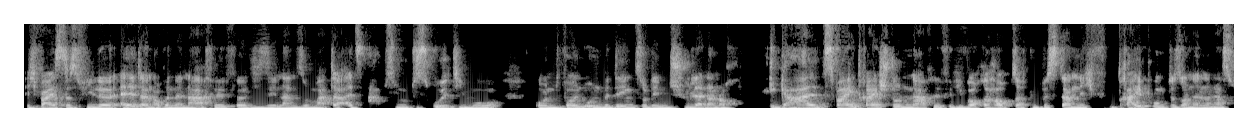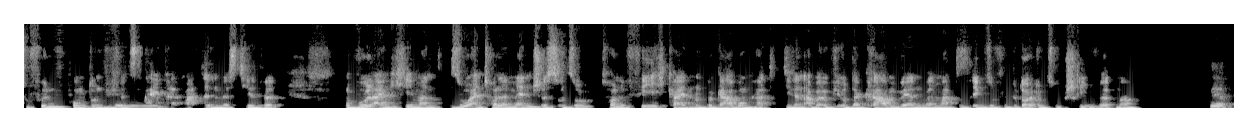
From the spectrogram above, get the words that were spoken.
ich weiß, dass viele Eltern auch in der Nachhilfe, die sehen dann so Mathe als absolutes Ultimo und wollen unbedingt so den Schüler dann auch egal, zwei, drei Stunden Nachhilfe die Woche, Hauptsache du bist dann nicht drei Punkte, sondern dann hast du fünf Punkte und wie viel mhm. Zeit in Mathe investiert wird. Obwohl eigentlich jemand so ein toller Mensch ist und so tolle Fähigkeiten und Begabung hat, die dann aber irgendwie untergraben werden, weil Mathe eben so viel Bedeutung zugeschrieben wird, ne? Ja,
